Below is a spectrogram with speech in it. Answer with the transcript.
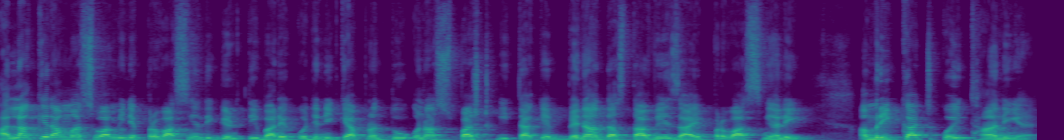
ਹਾਲਾਂਕਿ ਰਾਮਾ ਸਵਾਮੀ ਨੇ ਪ੍ਰਵਾਸੀਆਂ ਦੀ ਗਿਣਤੀ ਬਾਰੇ ਕੁਝ ਨਹੀਂ ਕਿਹਾ, ਪਰੰਤੂ ਉਹਨਾਂ ਸਪਸ਼ਟ ਕੀਤਾ ਕਿ ਬਿਨਾਂ ਦਸਤਾਵੇਜ਼ ਆਏ ਪ੍ਰਵਾਸੀਆਂ ਲਈ ਅਮਰੀਕਾ 'ਚ ਕੋਈ ਥਾਂ ਨਹੀਂ ਹੈ।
